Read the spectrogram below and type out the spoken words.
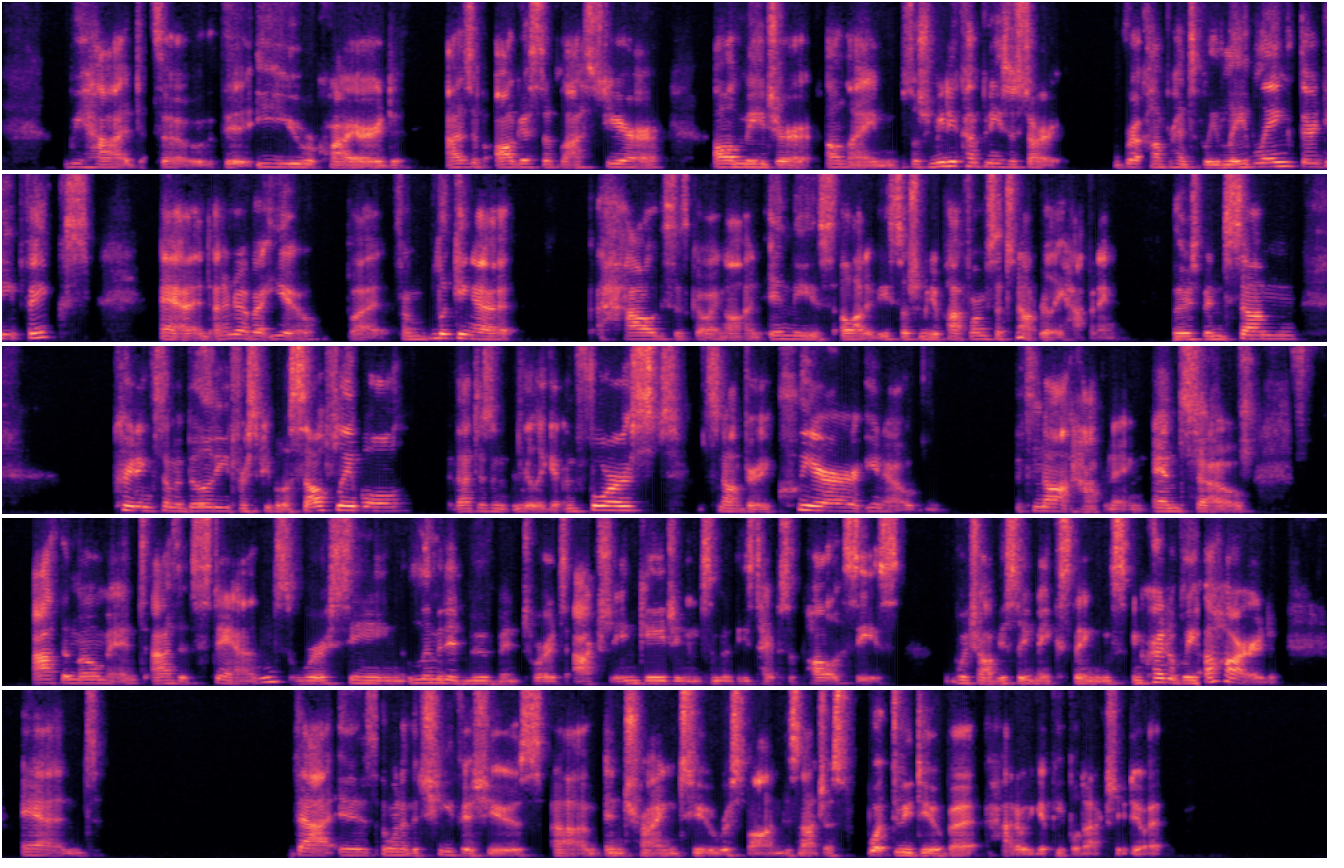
We had, so the EU required, as of August of last year, all major online social media companies to start comprehensively labeling their deepfakes. And I don't know about you, but from looking at how this is going on in these a lot of these social media platforms, that's not really happening. There's been some creating some ability for people to self-label. That doesn't really get enforced. It's not very clear, you know, it's not happening. And so at the moment, as it stands, we're seeing limited movement towards actually engaging in some of these types of policies, which obviously makes things incredibly hard. And that is one of the chief issues um, in trying to respond is not just what do we do, but how do we get people to actually do it?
